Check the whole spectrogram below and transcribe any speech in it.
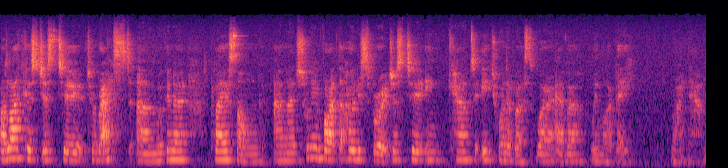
I'd like us just to, to rest. Um, we're going to play a song and I just want to invite the Holy Spirit just to encounter each one of us wherever we might be right now.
